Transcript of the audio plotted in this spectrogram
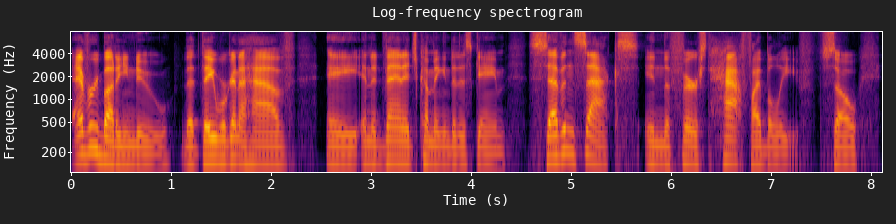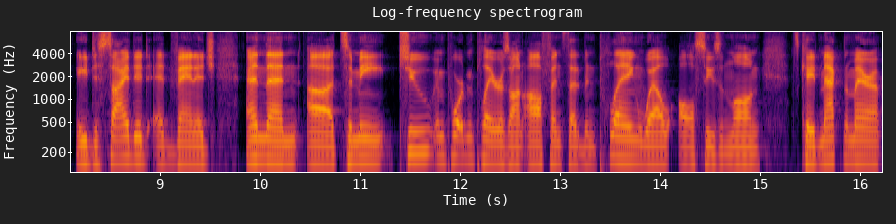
Everybody knew that they were going to have a an advantage coming into this game. Seven sacks in the first half, I believe. So a decided advantage. And then uh, to me, two important players on offense that have been playing well all season long. It's Cade McNamara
